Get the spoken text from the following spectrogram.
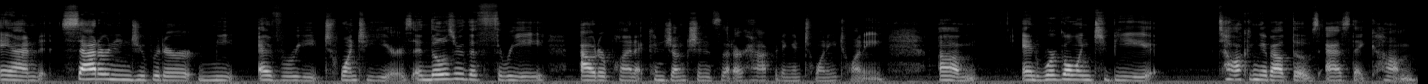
and Saturn and Jupiter meet every 20 years. And those are the three outer planet conjunctions that are happening in 2020. Um, and we're going to be talking about those as they come.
